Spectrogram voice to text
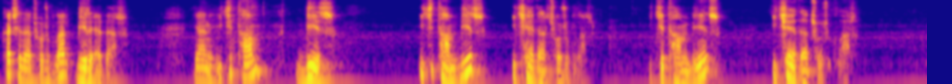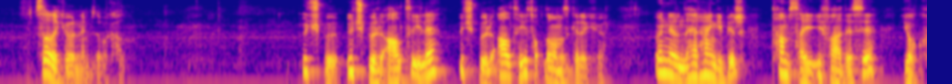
kaç eder çocuklar? 1 eder. Yani 2 tam 1. 2 tam 1 2 eder çocuklar. 2 tam 1 2 eder çocuklar. Sıradaki örneğimize bakalım. 3 bölü, 3 bölü 6 ile 3 bölü 6'yı toplamamız gerekiyor. Önlerinde herhangi bir tam sayı ifadesi yok.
